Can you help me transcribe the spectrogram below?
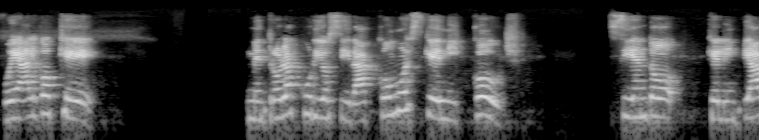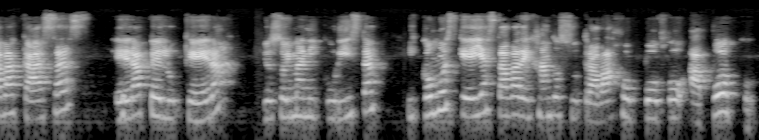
fue algo que me entró la curiosidad, ¿cómo es que mi coach, siendo que limpiaba casas, era peluquera, yo soy manicurista, y cómo es que ella estaba dejando su trabajo poco a poco?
